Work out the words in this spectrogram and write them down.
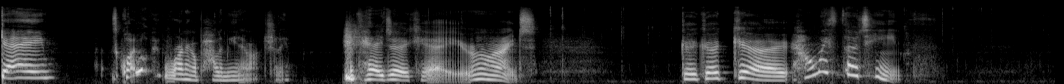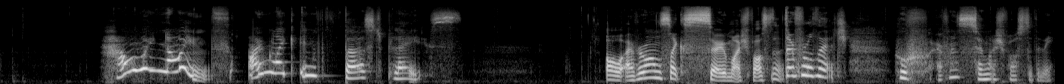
game. There's quite a lot of people riding a Palomino, actually. Okay, okay, right. Go, go, go. How am I 13th? How am I 9th? I'm like in first place. Oh, everyone's like so much faster. Don't fall bitch. Whew, everyone's so much faster than me.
